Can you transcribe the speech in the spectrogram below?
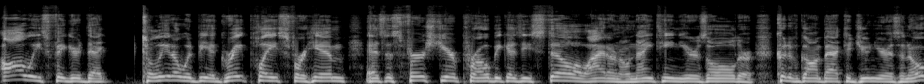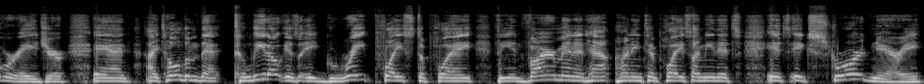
always figured that Toledo would be a great place for him as his first year pro because he's still, I don't know, 19 years old or could have gone back to junior as an overager. And I told him that Toledo is a great place to play. The environment at Huntington Place, I mean, it's it's extraordinary.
